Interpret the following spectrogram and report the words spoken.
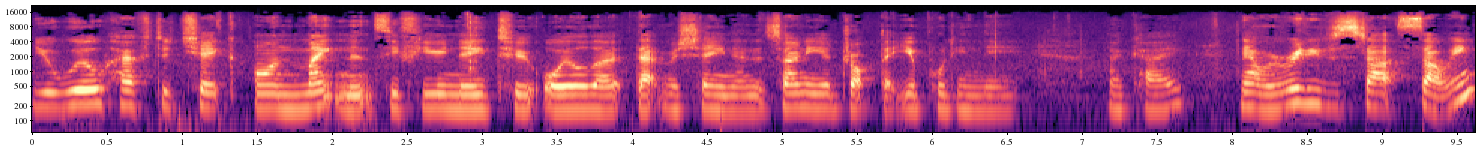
you will have to check on maintenance if you need to oil that, that machine and it's only a drop that you put in there okay? Now we're ready to start sewing.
